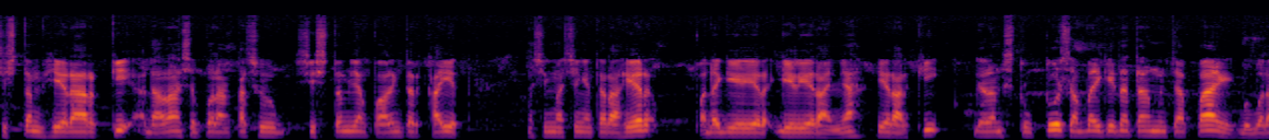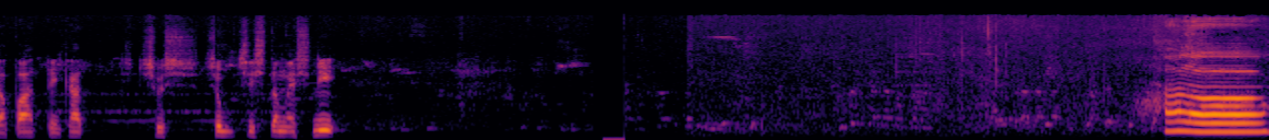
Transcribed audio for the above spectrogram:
sistem hierarki adalah seperangkat subsistem yang paling terkait masing-masing yang terakhir pada gilir gilirannya hierarki dalam struktur sampai kita telah mencapai beberapa tingkat subsistem SD Halo.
